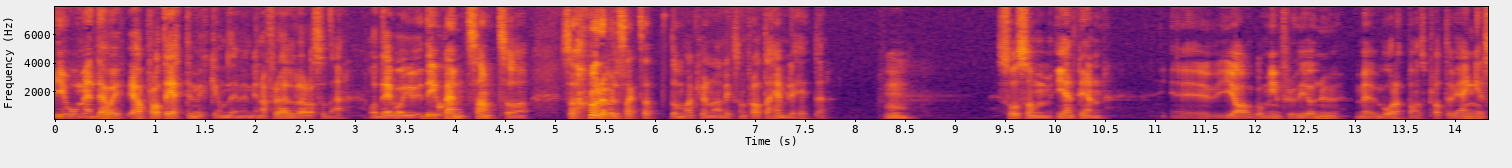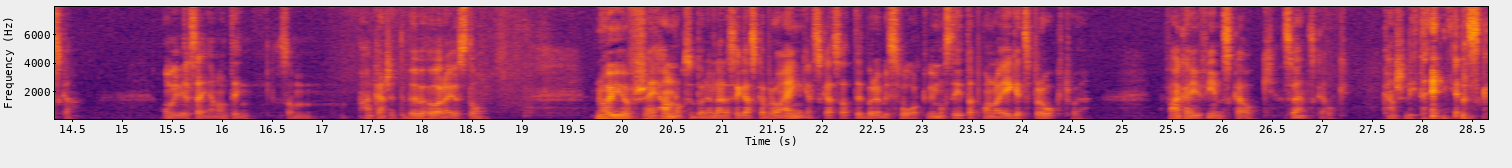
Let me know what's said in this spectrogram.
Jo, men det har, jag har pratat jättemycket om det med mina föräldrar och sådär. Och det var ju, det är skämtsamt så, så har det väl sagt att de har kunnat liksom prata hemligheter. Mm. Så som egentligen eh, jag och min fru gör nu med vårt barn så pratar vi engelska. Om vi vill säga någonting som han kanske inte behöver höra just då. Nu har ju för sig han också börjat lära sig ganska bra engelska så att det börjar bli svårt. Vi måste hitta på något eget språk tror jag. För han kan ju finska och svenska och kanske lite engelska.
